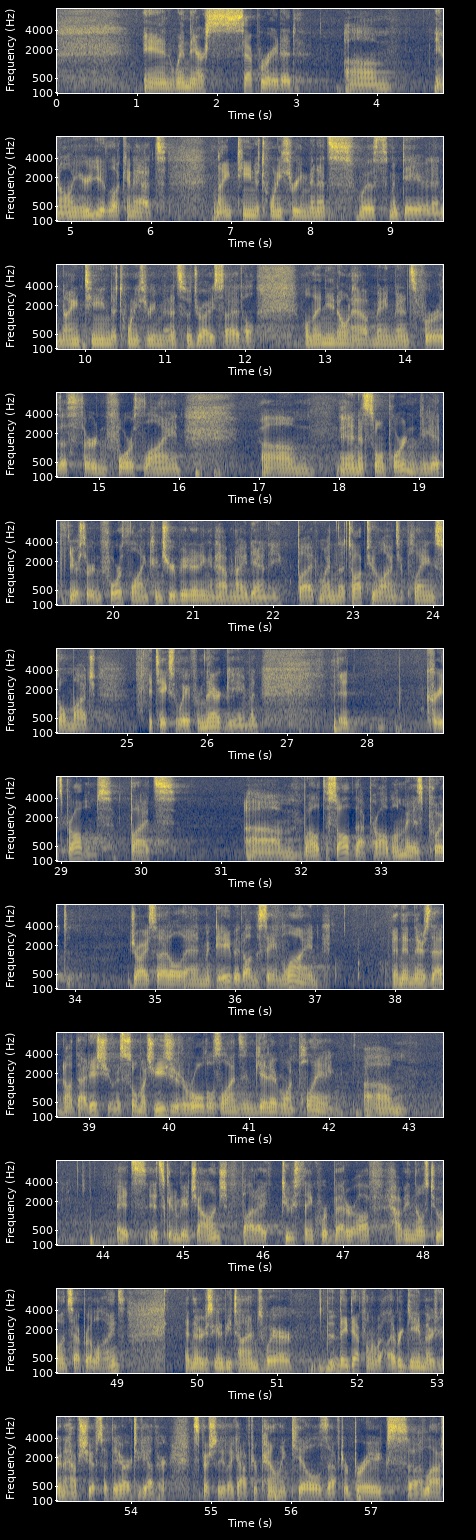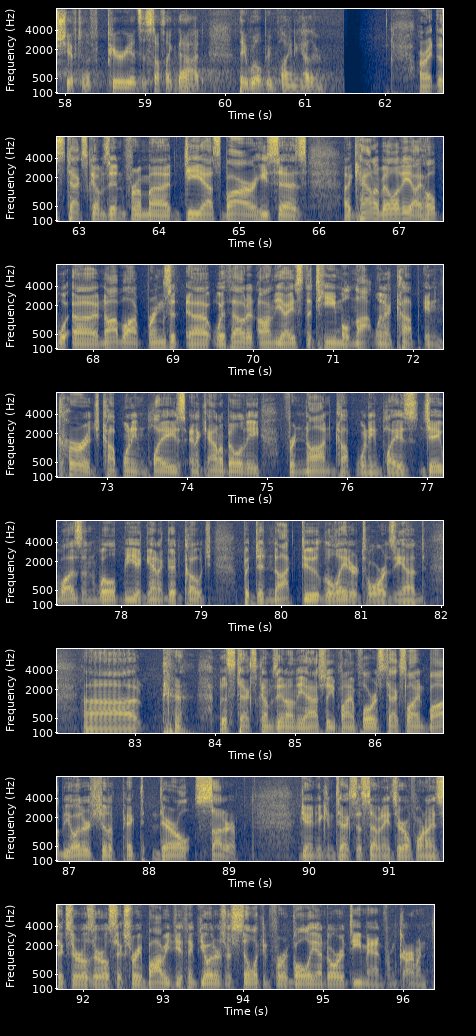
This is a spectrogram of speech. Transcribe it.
and when they are separated, um, you know, you're, you're, looking at 19 to 23 minutes with McDavid and 19 to 23 minutes with Draisaitl. Well, then you don't have many minutes for the third and fourth line. Um, and it's so important to get your third and fourth line contributing and have an identity. But when the top two lines are playing so much, it takes away from their game and it creates problems. But um, well, to solve that problem is put Draisaitl and McDavid on the same line. And then there's that not that issue. It's so much easier to roll those lines and get everyone playing. Um, it's it's going to be a challenge, but I do think we're better off having those two on separate lines. And there's going to be times where they definitely will. Every game, they're going to have shifts that they are together, especially like after penalty kills, after breaks, uh, last shift in the periods, and stuff like that. They will be playing together. All right, this text comes in from uh, DS Bar. He says, accountability. I hope uh, Knoblauch brings it. Uh, without it on the ice, the team will not win a cup. Encourage cup winning plays and accountability for non cup winning plays. Jay was and will be again a good coach, but did not do the later towards the end. Uh, this text comes in on the Ashley Fine Floors text line. Bob, the Oilers should have picked Daryl Sutter. Again, you can text us 780-496-0063. Bobby, do you think the Oilers are still looking for a goalie and or a D-man from Carmen?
